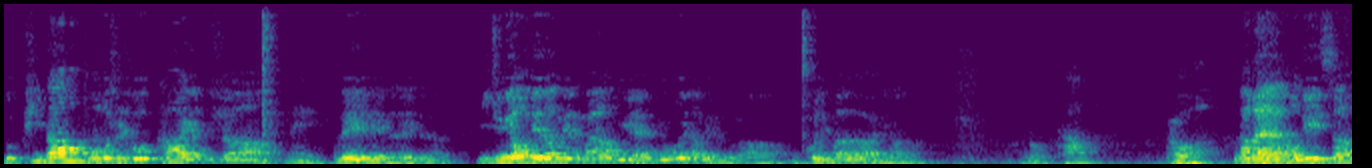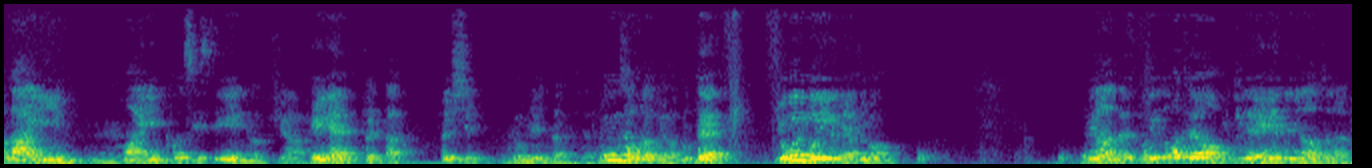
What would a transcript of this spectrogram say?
눕히다 무엇을 놓다 이런 뜻이야. 네. lay laid laid는 이 중에 어디에 해당되는 거야? 위에? 요거에 해당되는 거야. 거짓말하다가 아니야. 놓다. 어. 그 다음에 어디에 있어? 라인 음. 라인 consist in 이런 뜻이야. 개인의 결단 결심 여기에 있다. 뜻이야 형용사구라고요. 밑에 요거는 뭐니? 그러면 이거. 나왔는데 여기 똑같아요. 이 뒤에 A and B이 나왔잖아요.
